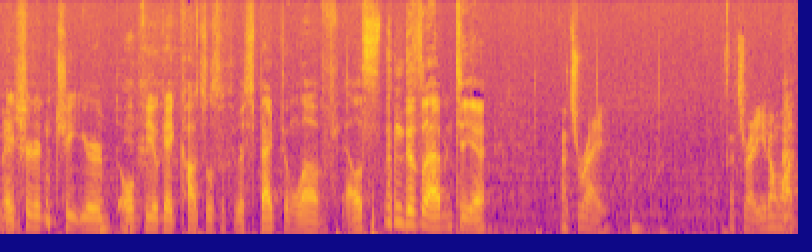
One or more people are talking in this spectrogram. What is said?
Make sure to treat your old video game consoles with respect and love, else this will happen to you. That's right. That's right. You don't want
